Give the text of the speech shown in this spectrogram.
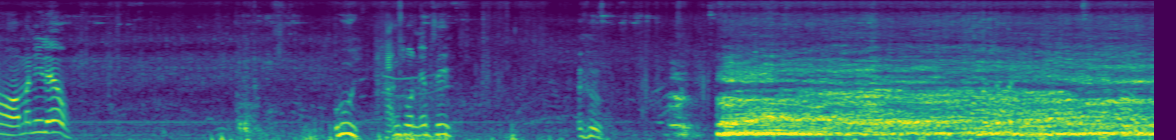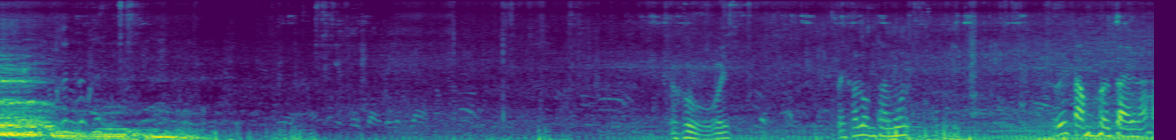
เอาหอมมานี่เร็ว อุ้ยถังชน FC อื้อหือขึ้นขึ้นโอ้โหยไปเข้าลมทางนู้นเฮ้ยตามมอเตอร์ไซค์นะ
